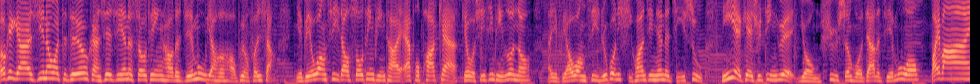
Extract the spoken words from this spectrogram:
Okay, guys, you know what to do. 感谢今天的收听，好的节目要和好朋友分享，也别忘记到收听平台 Apple Podcast 给我星星评论哦。那也不要忘记，如果你喜欢今天的集数，你也可以去订阅永续生活家的节目哦。拜拜。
